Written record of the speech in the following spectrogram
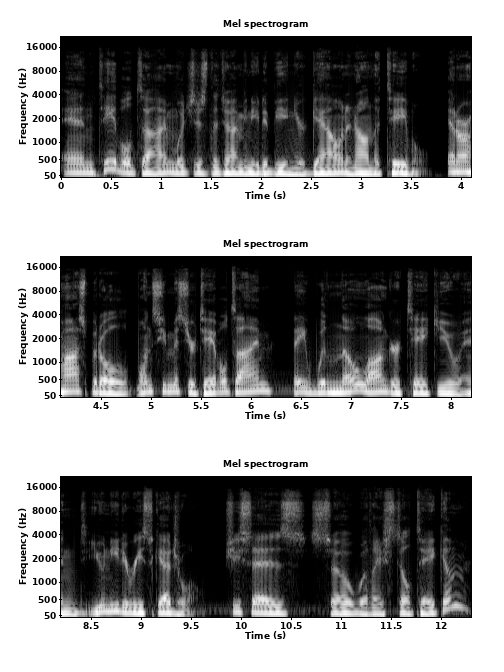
and table time, which is the time you need to be in your gown and on the table. In our hospital, once you miss your table time, they will no longer take you and you need to reschedule. She says, So will they still take him?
